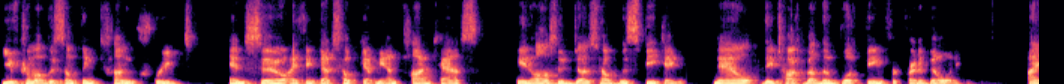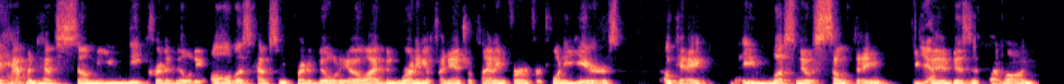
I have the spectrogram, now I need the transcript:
you've come up with something concrete. And so I think that's helped get me on podcasts. It also does help with speaking. Now, they talk about the book being for credibility. I happen to have some unique credibility. All of us have some credibility. Oh, I've been running a financial planning firm for 20 years. Okay, you must know something. You've yep. been in business that long.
